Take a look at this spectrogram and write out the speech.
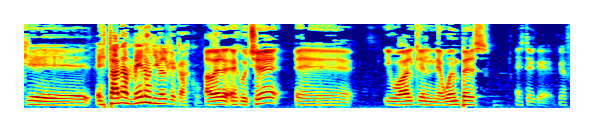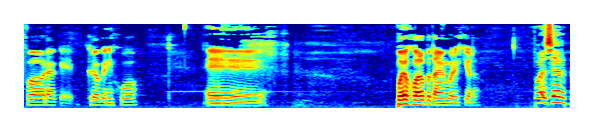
que están a menos nivel que Casco. A ver, escuché eh, igual que el Neuempers, este que, que, fue ahora, que creo que ni jugó. Eh, Puede jugar pero también por izquierda. Puede ser,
